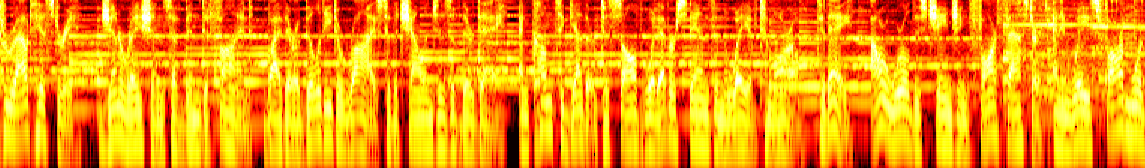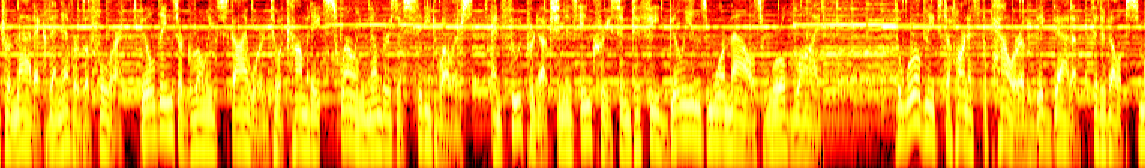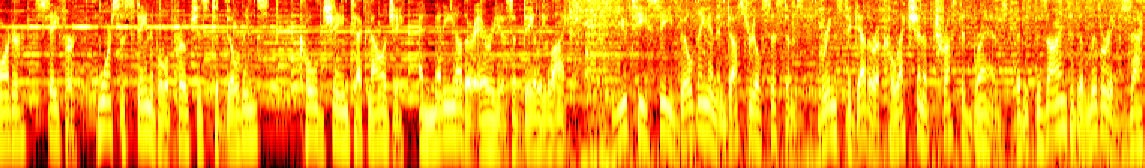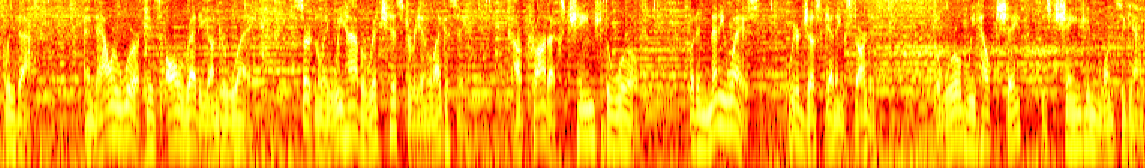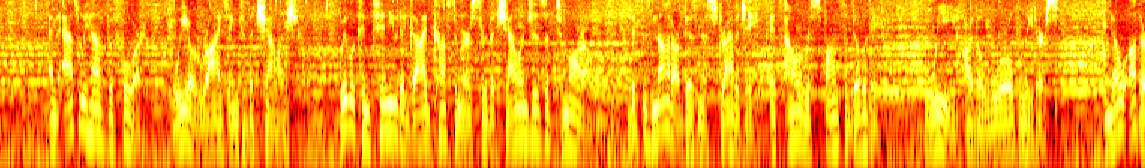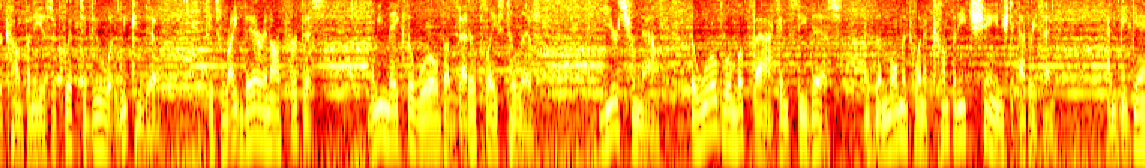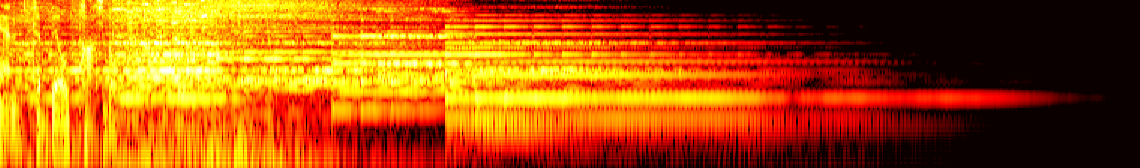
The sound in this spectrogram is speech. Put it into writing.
Throughout history, generations have been defined by their ability to rise to the challenges of their day and come together to solve whatever stands in the way of tomorrow. Today, our world is changing far faster and in ways far more dramatic than ever before. Buildings are growing skyward to accommodate swelling numbers of city dwellers, and food production is increasing to feed billions more mouths worldwide. The world needs to harness the power of big data to develop smarter, safer, more sustainable approaches to buildings, cold chain technology, and many other areas of daily life. UTC Building and Industrial Systems brings together a collection of trusted brands that is designed to deliver exactly that. And our work is already underway. Certainly, we have a rich history and legacy. Our products changed the world, but in many ways, we're just getting started. The world we helped shape is changing once again. And as we have before, we are rising to the challenge. We will continue to guide customers through the challenges of tomorrow. This is not our business strategy, it's our responsibility. We are the world leaders. No other company is equipped to do what we can do. It's right there in our purpose. We make the world a better place to live. Years from now, the world will look back and see this as the moment when a company changed everything and began to build possible.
